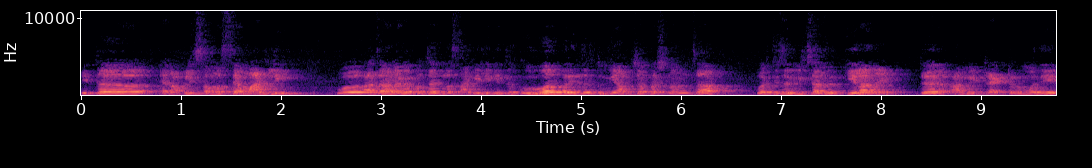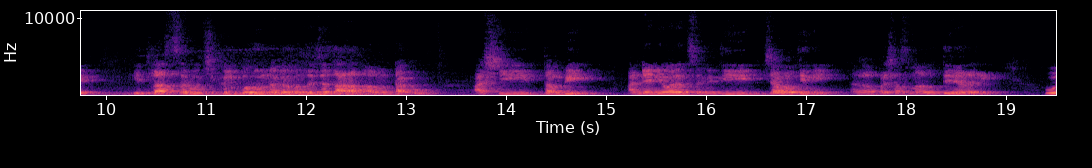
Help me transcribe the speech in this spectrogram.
इथं आपली समस्या मांडली व आझाद नगरपंचायतला सांगितले की जर गुरुवारपर्यंत जर तुम्ही आमच्या प्रश्नांचा वरती जर विचार जर केला नाही तर आम्ही ट्रॅक्टरमध्ये इथला सर्व चिखल भरून नगरपंचायतच्या दारात आणून टाकू अशी तंबी अन्याय निवारण समितीच्या वतीने प्रशासनाला देण्यात आली. व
